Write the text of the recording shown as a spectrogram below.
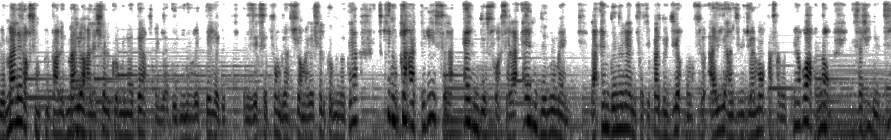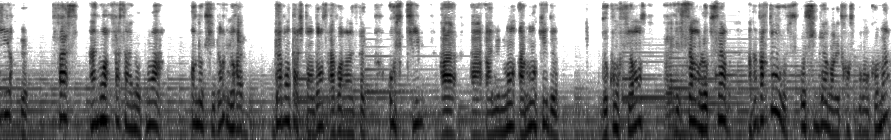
le malheur, si on peut parler de malheur à l'échelle communautaire, parce qu'il y a des minorités, il y a des, exceptions bien sûr, mais à l'échelle communautaire, ce qui nous caractérise, c'est la haine de soi, c'est la haine de nous-mêmes. La haine de nous-mêmes, il ne s'agit pas de dire qu'on se haït individuellement face à notre miroir, non, il s'agit de dire que face à un noir, face à un autre noir, en Occident, il y aura davantage tendance à avoir un effet hostile, à, à, à, manquer de, de confiance. Et ça, on l'observe un peu partout, aussi bien dans les transports en commun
